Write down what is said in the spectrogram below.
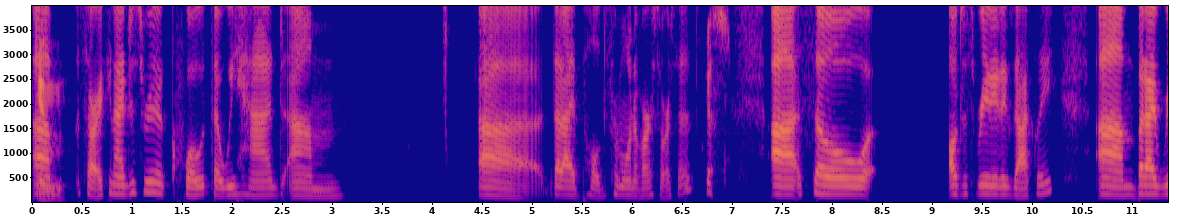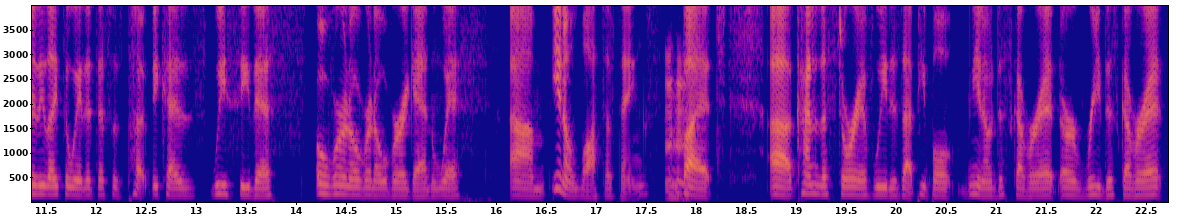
In- Um, sorry, can I just read a quote that we had um, uh, that I pulled from one of our sources? yes. Uh, so I'll just read it exactly. Um, but I really like the way that this was put because we see this over and over and over again with, um, you know, lots of things. But uh, kind of the story of weed is that people, you know, discover it or rediscover it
